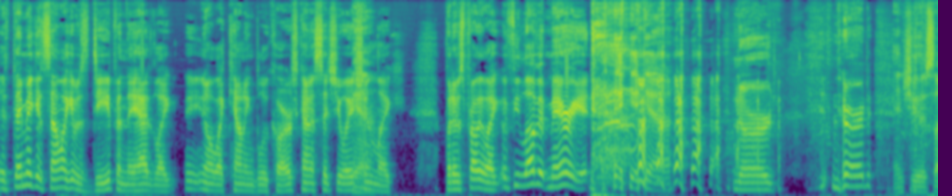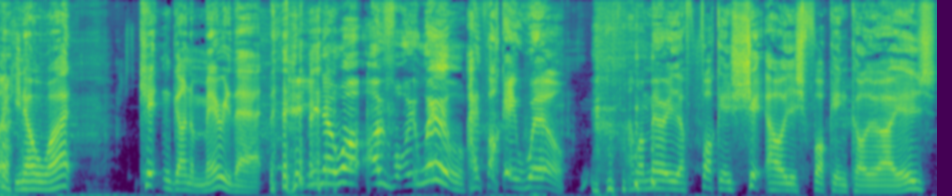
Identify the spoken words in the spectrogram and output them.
If they make it sound like it was deep, and they had like you know, like counting blue cars kind of situation, Yeah. like. But it was probably like, if you love it, marry it, yeah, nerd. nerd. And she was like, you know what? Kitten gonna marry that. you know what? I thought it will. I fucking will. I'm gonna marry the fucking shit out of this fucking color I is.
